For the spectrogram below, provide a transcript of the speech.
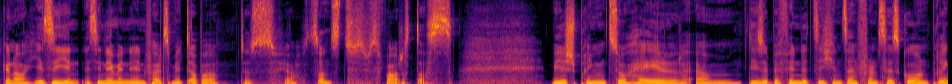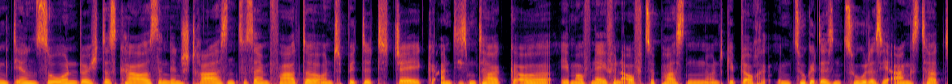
Genau, sie, sie nehmen jedenfalls mit, aber das, ja, sonst war das das. Wir springen zu Hale. Ähm, diese befindet sich in San Francisco und bringt ihren Sohn durch das Chaos in den Straßen zu seinem Vater und bittet Jake an diesem Tag äh, eben auf Nathan aufzupassen und gibt auch im Zuge dessen zu, dass sie Angst hat.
